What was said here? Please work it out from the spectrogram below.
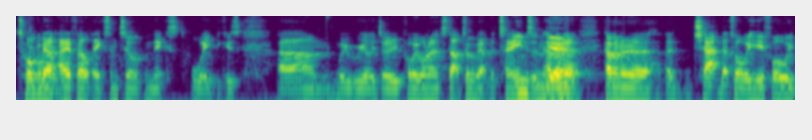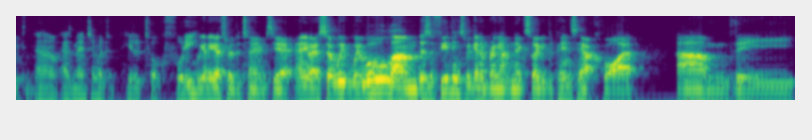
talk about AFLX until next week because Um, we really do. Probably want to start talking about the teams and having Yeah. a having a, a chat. That's what we're here for. We, uh, as mentioned, we're here to talk footy. We're going to go through the teams, yeah. Anyway, so we, we will. Um, there's a few things we're going to bring up next week. It depends how quiet um, the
